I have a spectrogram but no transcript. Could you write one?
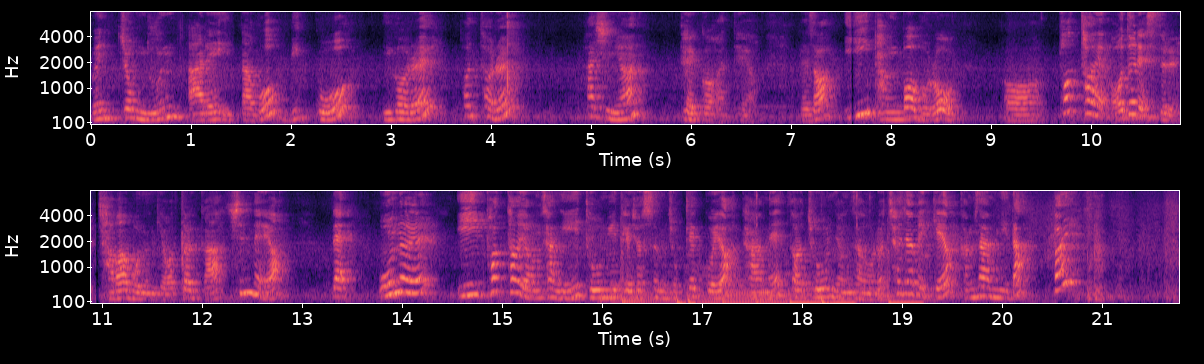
왼쪽 눈 아래에 있다고 믿고 이거를 퍼터를 하시면 될 것 같아요. 그래서 이 방법으로 어, 퍼터의 어드레스를 잡아보는 게 어떨까 싶네요. 네, 오늘 이 퍼터 영상이 도움이 되셨으면 좋겠고요. 다음에 더 좋은 영상으로 찾아뵐게요. 감사합니다. bye!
